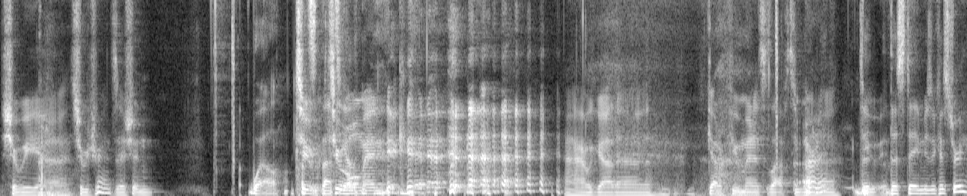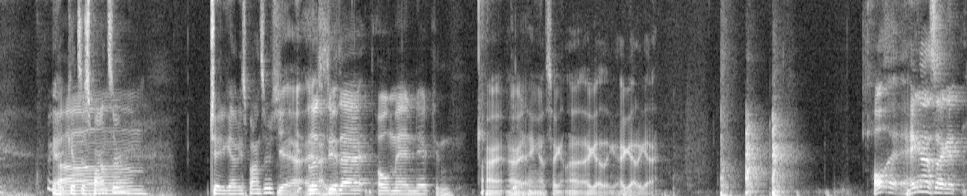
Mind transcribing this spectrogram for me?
Should we uh should we transition Well, to that's- that's to the old other- man Nick? All right, we got uh got a few minutes left. You wanna right. do Th- this day in music history yeah, gets a sponsor. Um, Jay, you got any sponsors? Yeah, let's I do that. Old man Nick and All right, all right. Hang on a second. I got, a, I got a guy. Hold, hang on a second.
